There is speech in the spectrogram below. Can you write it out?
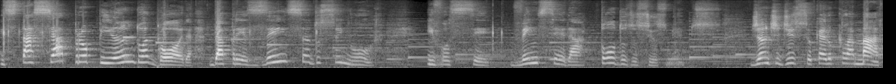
está se apropriando agora da presença do Senhor e você vencerá todos os seus medos. Diante disso, eu quero clamar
